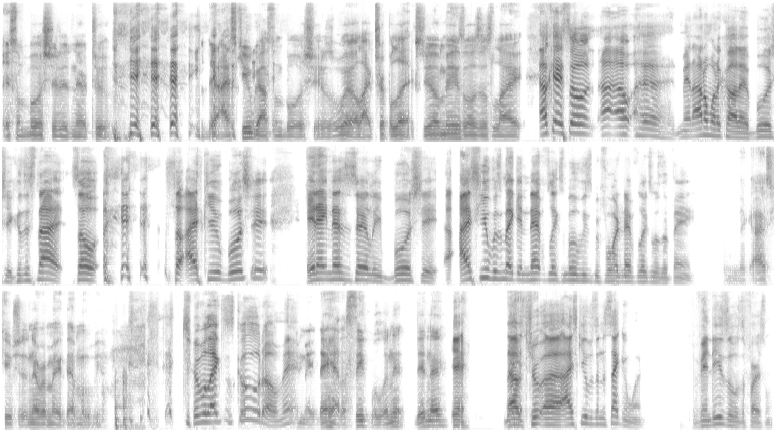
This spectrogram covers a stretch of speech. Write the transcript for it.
There's some bullshit in there too. The Ice Cube got some bullshit as well, like Triple X. You know what I mean? So it's just like okay, so I, I, uh, man, I don't want to call that bullshit because it's not so. so Ice Cube bullshit it ain't necessarily bullshit. Ice Cube was making Netflix movies before Netflix was a thing. Like Ice Cube should have never made that movie. Triple X is cool though, man. They, made, they had a sequel in it, didn't they? Yeah, that was true. Uh, Ice Cube was in the second one. Vin Diesel was the first one.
